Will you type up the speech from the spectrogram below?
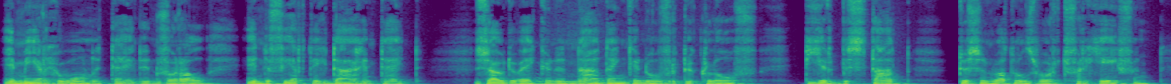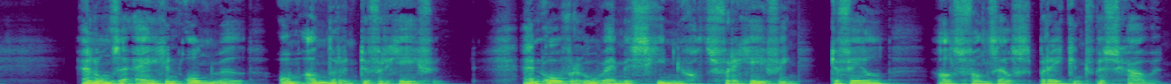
In meer gewone tijden, vooral in de veertig dagen tijd, zouden wij kunnen nadenken over de kloof die er bestaat tussen wat ons wordt vergeven en onze eigen onwil om anderen te vergeven en over hoe wij misschien Gods vergeving te veel als vanzelfsprekend beschouwen.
